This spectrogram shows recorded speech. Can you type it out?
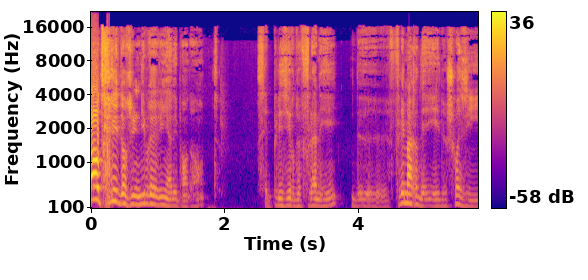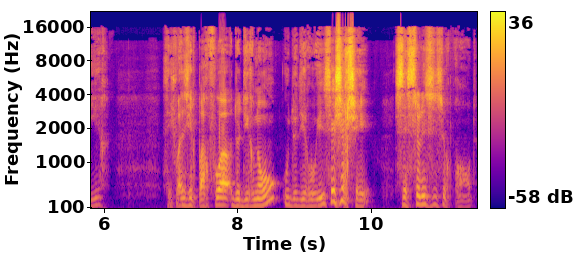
Entrer dans une librairie indépendante, c'est le plaisir de flâner, de flémarder, de choisir. C'est choisir parfois de dire non ou de dire oui, c'est chercher, c'est se laisser surprendre.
